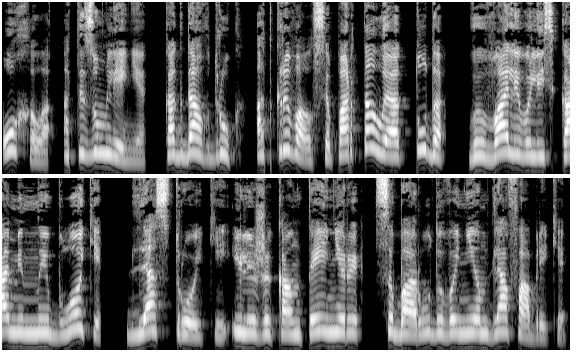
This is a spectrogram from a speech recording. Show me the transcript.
охала от изумления, когда вдруг открывался портал, и оттуда вываливались каменные блоки для стройки или же контейнеры с оборудованием для фабрики.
